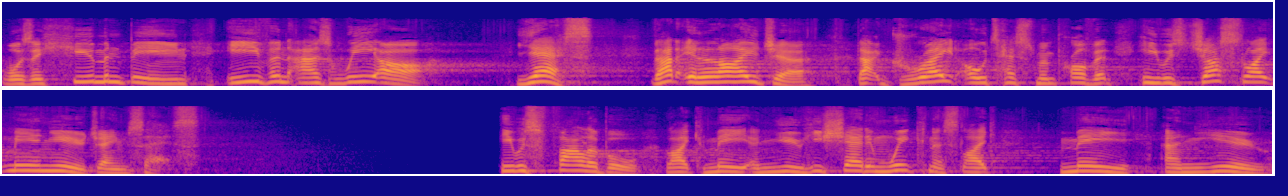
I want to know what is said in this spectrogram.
was a human being even as we are. Yes, that Elijah, that great Old Testament prophet, he was just like me and you, James says. He was fallible like me and you. He shared in weakness like me and you.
